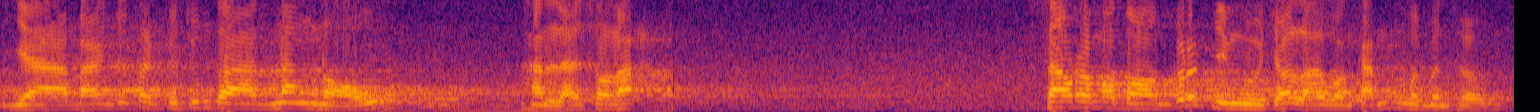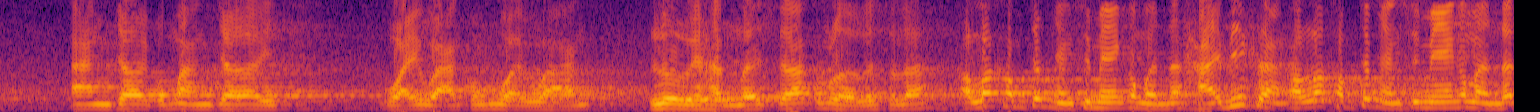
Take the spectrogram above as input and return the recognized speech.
và ban chúng ta cho chúng ta năng nổ hành lễ salat. Sau Ramadan, có rất nhiều người trở lại hoàn cảnh của mình bình thường. Ăn chơi cũng ăn chơi, quậy quạng cũng quậy quạng lười hành lễ salat cũng lười lễ salat. Allah không chấp nhận xi men của mình đó. Hãy biết rằng Allah không chấp nhận xi men của mình đó.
